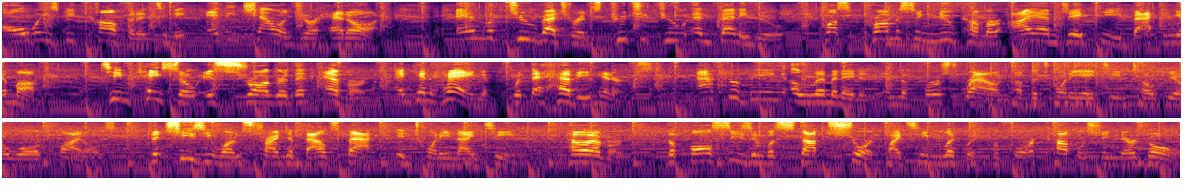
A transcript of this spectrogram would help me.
always be confident to meet any challenger head on. And with two veterans, Kuchiku and Benihu, plus promising newcomer IMJP backing him up, Team Queso is stronger than ever and can hang with the heavy hitters. After being eliminated in the first round of the 2018 Tokyo World Finals, the Cheesy Ones tried to bounce back in 2019. However, the fall season was stopped short by Team Liquid before accomplishing their goals.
